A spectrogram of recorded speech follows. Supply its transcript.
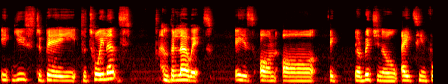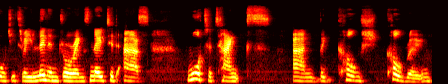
It used to be the toilets, and below it is on our original 1843 linen drawings noted as water tanks and the coal sh- coal room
